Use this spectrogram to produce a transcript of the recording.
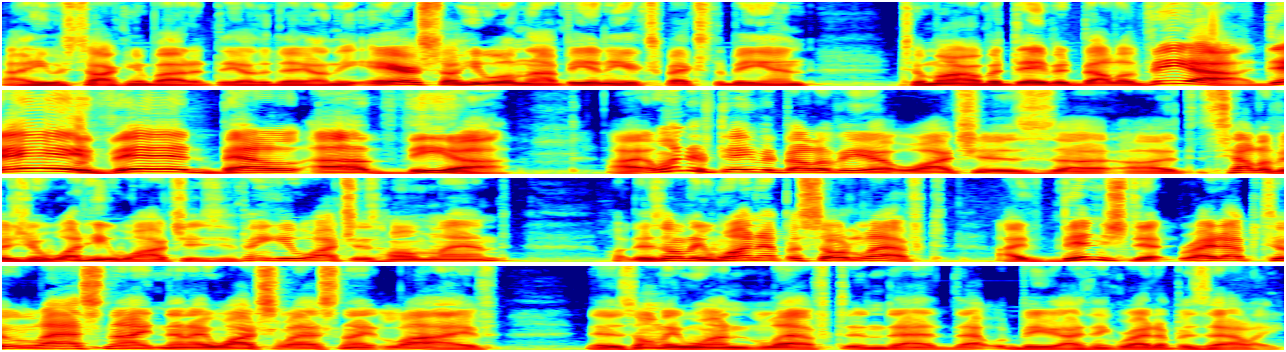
Uh, he was talking about it the other day on the air, so he will not be in. He expects to be in tomorrow. But David Bellavia, David Bellavia. I wonder if David Bellavia watches uh, uh, television, what he watches. You think he watches Homeland? There's only one episode left. I've binged it right up to last night, and then I watched last night live. There's only one left, and that, that would be, I think, right up his alley.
